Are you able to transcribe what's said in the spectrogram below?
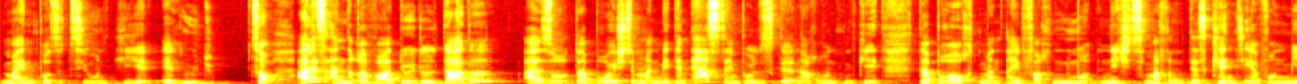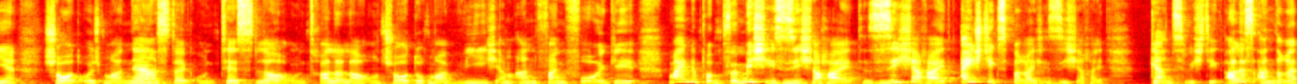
meine Position hier erhöht. So, alles andere war Dödel-Dadel. Also da bräuchte man mit dem ersten Impuls, der nach unten geht, da braucht man einfach nur nichts machen. Das kennt ihr von mir. Schaut euch mal Nasdaq und Tesla und tralala und schaut doch mal, wie ich am Anfang vorgehe. Meine, für mich ist Sicherheit, Sicherheit, Einstiegsbereich ist Sicherheit Ganz wichtig. Alles andere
